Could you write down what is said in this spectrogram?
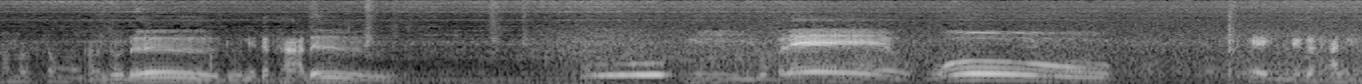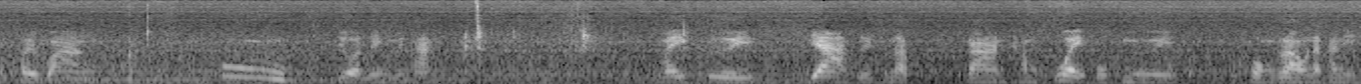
เอามาตรงไหนเอาดูเด้อดูในกระทะเด้อ นี่ลงไปแล้วโว้แค่ อยู่ในกระทะนี่ค่อยวางอู้สุดยอดเลยเห็นไหมคะ ไม่เคยยากเลยสำหรับการทำกล้วยอบเนยของเรานะคะนี่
